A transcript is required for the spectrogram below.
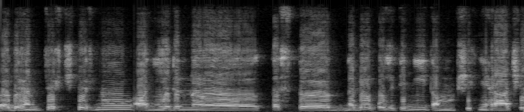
E, během těch čtyř dnů ani jeden test nebyl pozitivní, tam všichni hráči,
